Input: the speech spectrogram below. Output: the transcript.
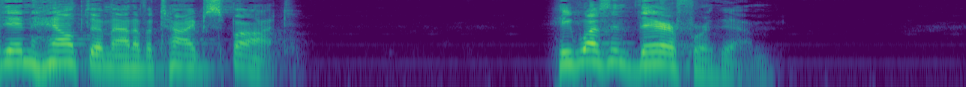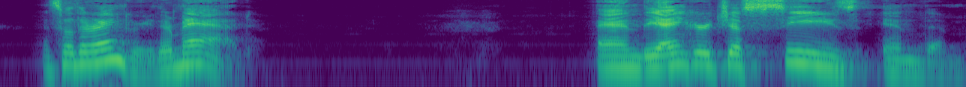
didn't help them out of a tight spot. He wasn't there for them. And so they're angry. They're mad and the anger just sees in them.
